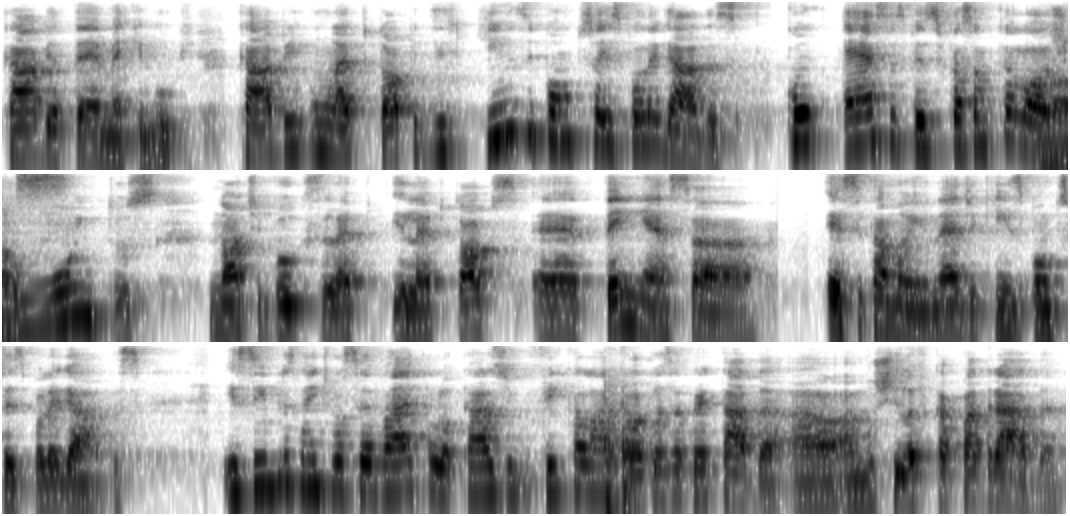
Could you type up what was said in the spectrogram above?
cabe até MacBook, cabe um laptop de 15.6 polegadas. Com essa especificação, porque é lógico, Nossa. muitos notebooks e lap- laptops é, têm essa, esse tamanho, né, de 15.6 polegadas. E simplesmente você vai colocar, fica lá aquela coisa apertada, a, a mochila fica quadrada.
